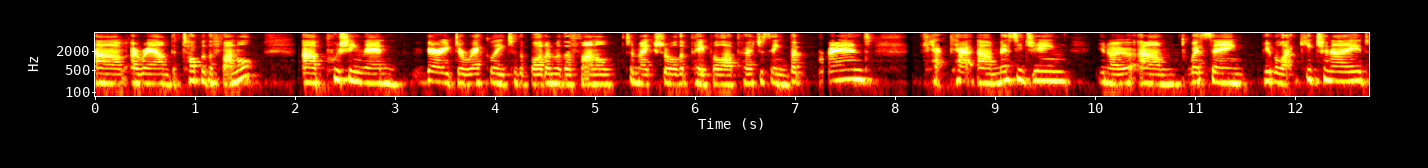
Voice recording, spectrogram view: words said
um, around the top of the funnel uh, pushing then very directly to the bottom of the funnel to make sure that people are purchasing but brand ca- ca- uh, messaging you know um, we're seeing people like KitchenAid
